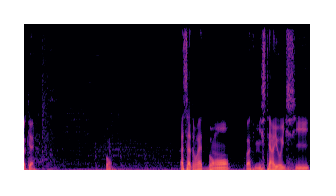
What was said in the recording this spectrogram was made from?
Ok. Bon. Là, ça devrait être bon. On va faire Mysterio ici.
